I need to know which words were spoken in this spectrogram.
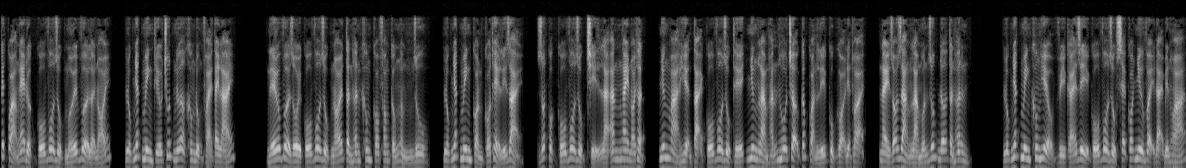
kết quả nghe được cố vô dục mới vừa lời nói, lục nhất minh thiếu chút nữa không đụng phải tay lái. Nếu vừa rồi cố vô dục nói tần hân không có phong cống ngầm du, lục nhất minh còn có thể lý giải, rốt cuộc cố vô dục chỉ là ăn ngay nói thật, nhưng mà hiện tại cố vô dục thế nhưng làm hắn hỗ trợ cấp quản lý cục gọi điện thoại, này rõ ràng là muốn giúp đỡ tần hân. Lục nhất minh không hiểu vì cái gì cố vô dục sẽ có như vậy đại biến hóa,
